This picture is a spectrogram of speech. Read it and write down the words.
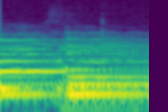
Música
